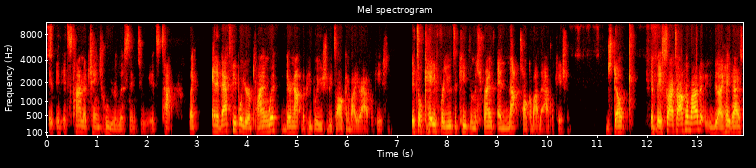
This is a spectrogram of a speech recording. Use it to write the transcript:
It, it, it's time to change who you're listening to. It's time like, and if that's people you're applying with, they're not the people you should be talking about your application. It's okay for you to keep them as friends and not talk about the application. Just don't. If they start talking about it, you'd be like, hey guys,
